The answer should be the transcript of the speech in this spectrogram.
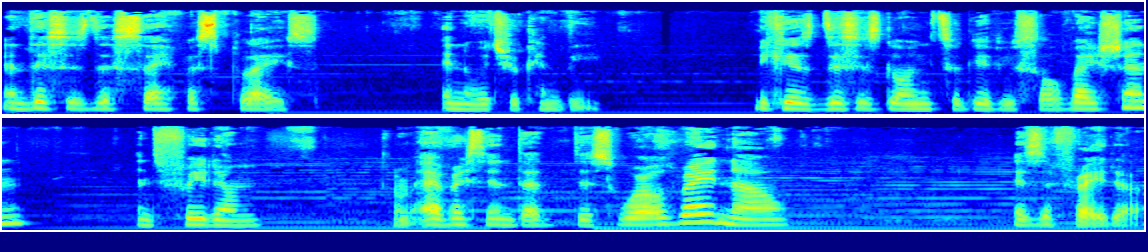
And this is the safest place in which you can be because this is going to give you salvation and freedom from everything that this world right now is afraid of.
